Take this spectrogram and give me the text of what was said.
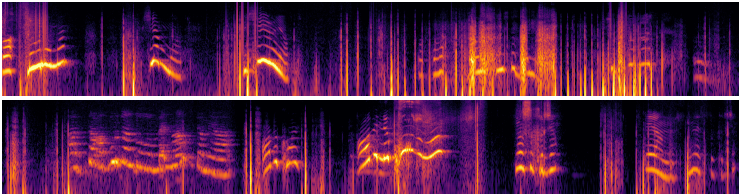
Bak ne vuruyorsun lan? Bir şey mi yaptın? Bir şey mi yaptın? Bak bana kılıçla gelme. Daha buradan doğdum. Ben ne yapacağım ya? Abi koş. Abi ne kurdun lan? Nasıl kıracağım? Beni anlarsın. Nasıl kıracağım?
